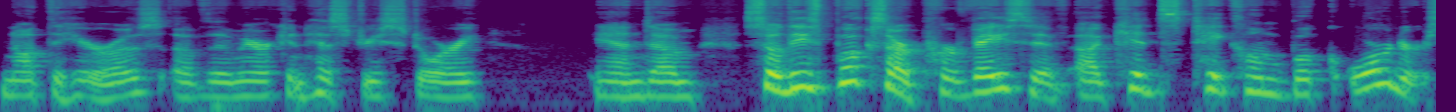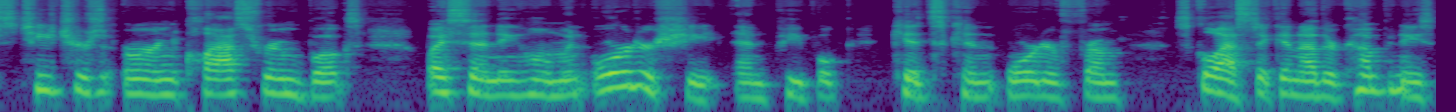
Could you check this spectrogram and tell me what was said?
not the heroes of the American history story. And um, so these books are pervasive. Uh, kids take home book orders. Teachers earn classroom books by sending home an order sheet, and people, kids can order from Scholastic and other companies.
